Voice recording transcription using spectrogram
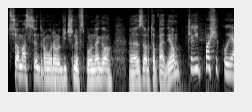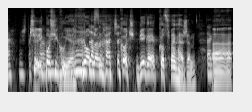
Co ma syndrom urologiczny wspólnego e, z ortopedią? Czyli posikuje. że tak Czyli powiem. posikuje. Problem, koć, biega jak kot z pęcherzem. Tak. E,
